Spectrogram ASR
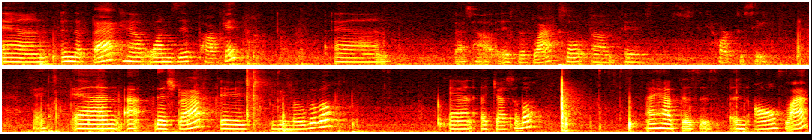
And in the back have one zip pocket, and that's how it's the black, so um, it's hard to see. Okay, and uh, the strap is removable and adjustable. I have this is in all black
